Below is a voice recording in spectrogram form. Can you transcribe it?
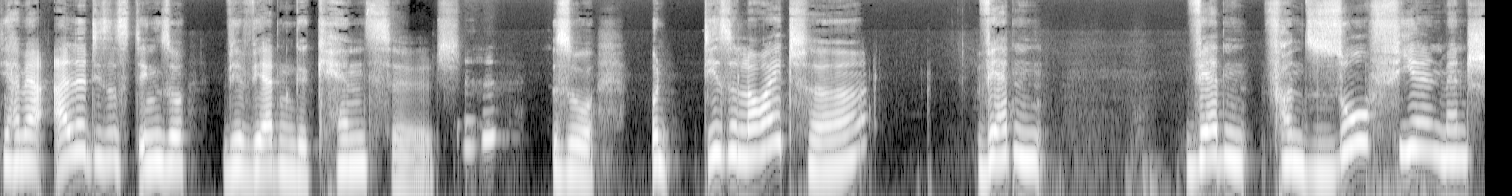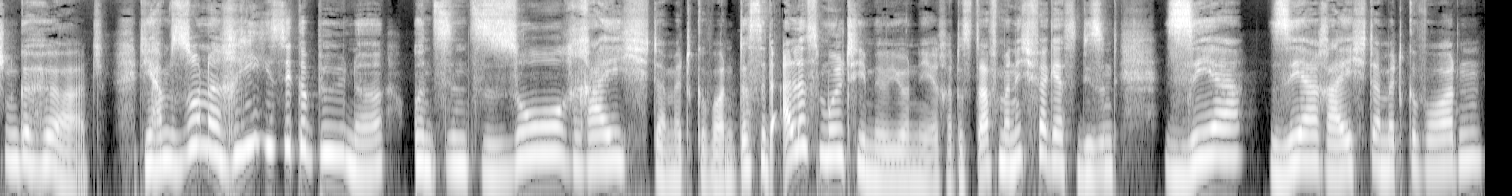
die haben ja alle dieses Ding so, wir werden gecancelt. Mhm. So. Und diese Leute werden werden von so vielen Menschen gehört. Die haben so eine riesige Bühne und sind so reich damit geworden. Das sind alles Multimillionäre, das darf man nicht vergessen. Die sind sehr, sehr reich damit geworden,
